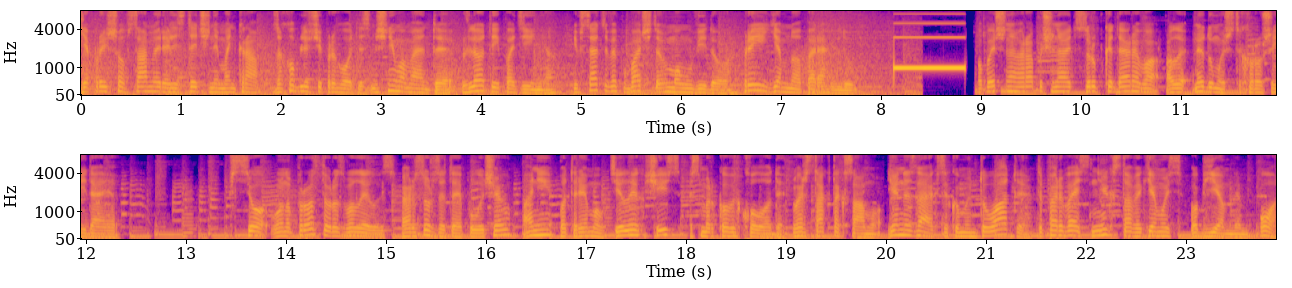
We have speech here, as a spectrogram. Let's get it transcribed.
Я прийшов самий реалістичний Майнкрафт, захоплюючі пригоди, смішні моменти, зльоти і падіння. І все це ви побачите в моєму відео. Приємного перегляду. Обична гра починається з рубки дерева, але не думаю, що це хороша ідея. Все, воно просто розвалилось. Ресурси то я получив, а ні, отримав цілих 6 смеркових колоди. Верстак так само. Я не знаю, як це коментувати. Тепер весь сніг став якимось об'ємним. О,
